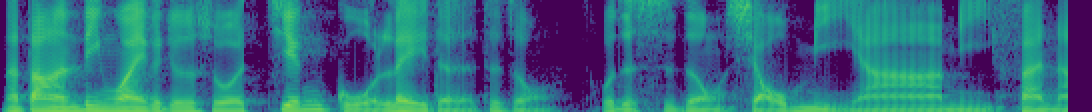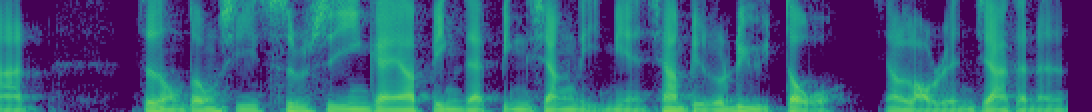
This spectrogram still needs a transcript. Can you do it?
那当然，另外一个就是说坚果类的这种，或者是这种小米啊、米饭啊这种东西，是不是应该要冰在冰箱里面？像比如说绿豆，像老人家可能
